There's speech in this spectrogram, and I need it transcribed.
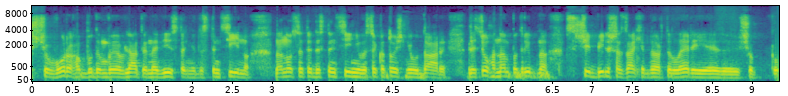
що ворога будемо виявляти на відстані дистанційно, наносити дистанційні високоточні удари. Для цього нам потрібно ще більше західної артилерії, щоб е,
